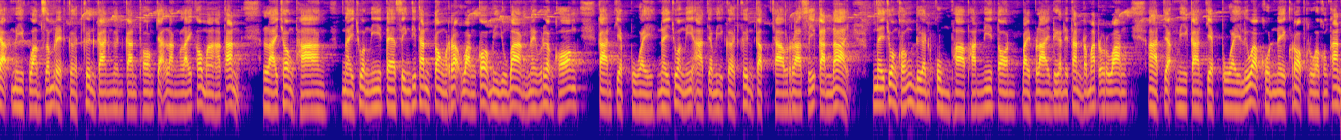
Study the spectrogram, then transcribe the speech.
จะมีความสำเร็จเกิดขึ้นการเงินการทองจะหลั่งไหลเข้ามาหาท่าน หลายช่องทางในช่วงนี้ แต่สิ่งที่ท่านต้องระวังก็มีอยู่บ้างในเรื่องของ การเจ็บป่วยในช่วงนี้อาจจะมีเกิดขึ้นกับชาวราศีกันได้ ในช่วงของเดือนกุมภาพันธ์นี้ตอนปลายปลายเดือนในท่านระมัดระวัง อาจจะมีการเจ็บป่วย หรือว่าคนในครอบครัวของท่าน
